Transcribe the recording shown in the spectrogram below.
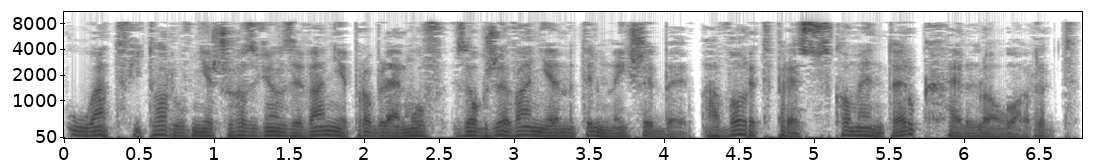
Ułatwi to również rozwiązywanie problemów z ogrzewaniem tylnej szyby. A WordPress Commenter Hello World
